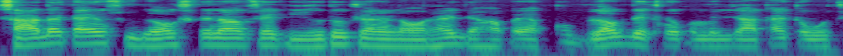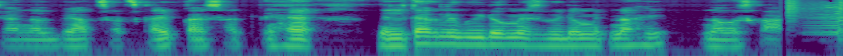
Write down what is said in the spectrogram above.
सादा टाइम्स ब्लॉग्स के नाम से एक यूट्यूब चैनल और है, जहाँ पर आपको ब्लॉग देखने को मिल जाता है तो वो चैनल भी आप सब्सक्राइब कर सकते हैं। मिलते अगली वीडियो में, इस वीडियो में इतना ही। नमस्कार।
